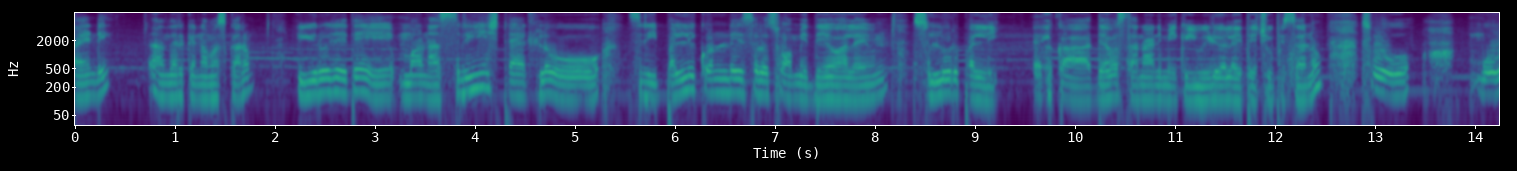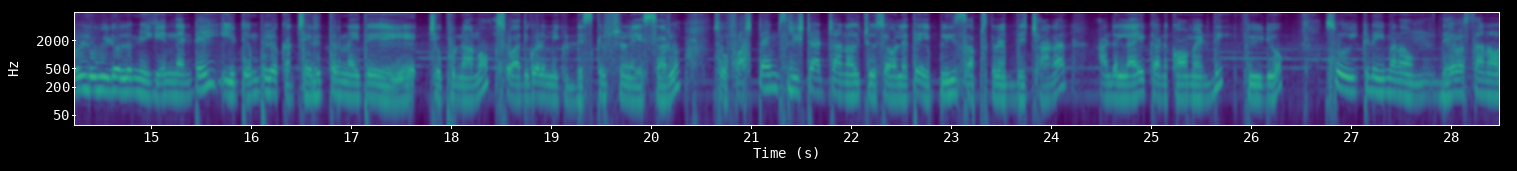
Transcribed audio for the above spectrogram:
హాయ్ అండి. అందరికీ నమస్కారం. ఈరోజు అయితే మన శ్రీ స్టాట్లో శ్రీ పల్లికొండేశ్వర స్వామి దేవాలయం సుల్లూరుపల్లి. యొక్క దేవస్థానాన్ని మీకు ఈ వీడియోలో అయితే చూపిస్తాను. సో ఓల్డ్ వీడియోలో మీకు ఏంటంటే ఈ టెంపుల్ యొక్క చరిత్రను అయితే చెప్పున్నాను. సో అది కూడా మీకు డిస్క్రిప్షన్లో ఇస్తారు. So first time Sri start channel చూసేవాళ్ళైతే please subscribe the channel and like and comment the video so ఇక్కడ మనం దేవస్థానం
